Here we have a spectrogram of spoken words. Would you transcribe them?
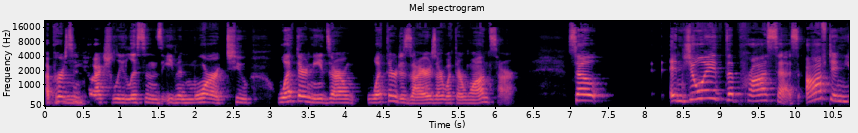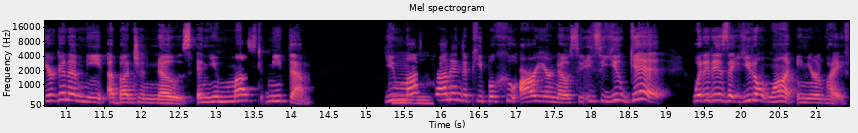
A person mm. who actually listens even more to what their needs are, what their desires are, what their wants are. So enjoy the process. Often you're going to meet a bunch of no's and you must meet them. You mm. must run into people who are your no. So, so you get what it is that you don't want in your life.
